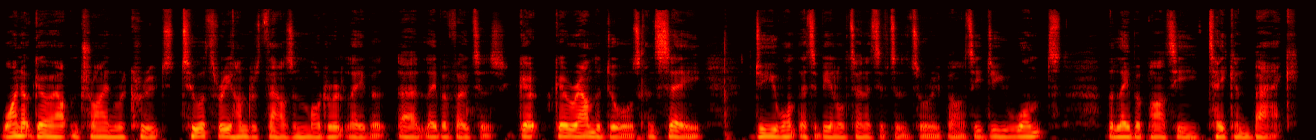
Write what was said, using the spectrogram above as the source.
Why not go out and try and recruit two or three hundred thousand moderate Labour uh, Labour voters? Go go around the doors and say, do you want there to be an alternative to the Tory Party? Do you want the Labour Party taken back?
